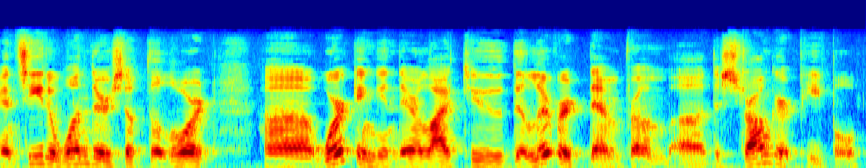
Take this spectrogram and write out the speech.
and see the wonders of the Lord uh, working in their life to deliver them from uh, the stronger people.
